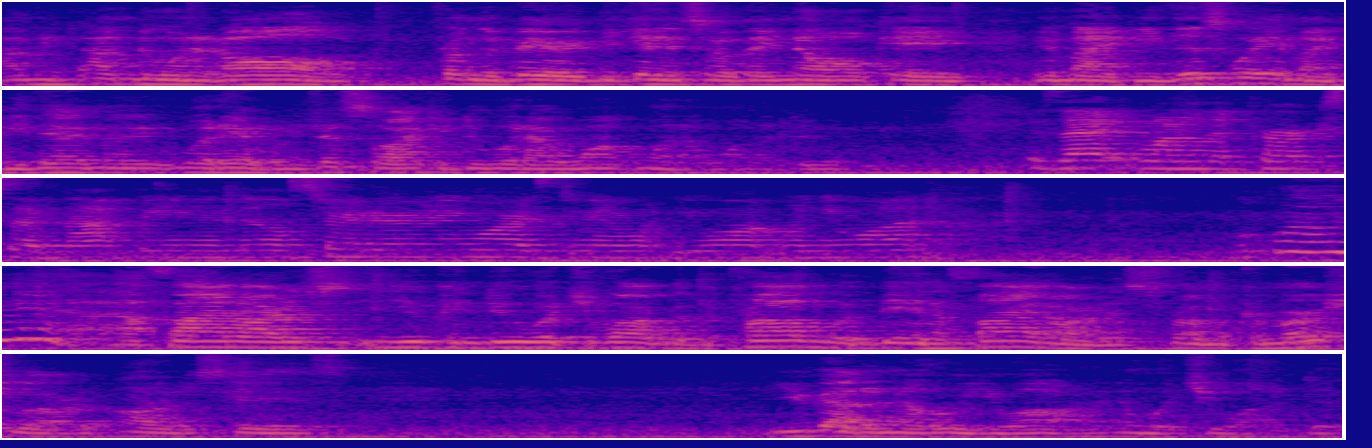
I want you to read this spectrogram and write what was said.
I mean, I'm doing it all from the very beginning so they know, okay, it might be this way, it might be that way, whatever, just so I can do what I want when I want to do it. Is that one of the perks of not being an illustrator anymore, is doing what you want when you want? Well, yeah, a fine artist, you can do what you want, but the problem with being a fine artist from a commercial art, artist is you got to know who you are and what you want to do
